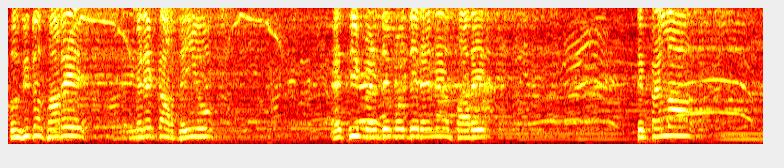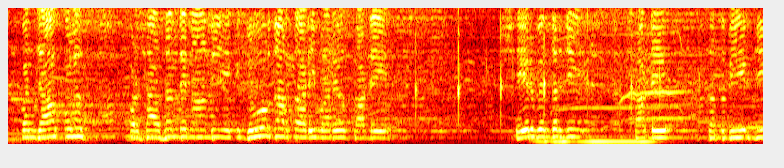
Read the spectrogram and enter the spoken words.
ਤੁਸੀਂ ਤਾਂ ਸਾਰੇ ਮੇਰੇ ਘਰ ਦੇ ਹੀ ਹੋ। ਇੱਥੇ ਹੀ ਮਿਲਦੇ ਮਿਲਦੇ ਰਹਿੰਦੇ ਆ ਸਾਰੇ। ਤੇ ਪਹਿਲਾਂ ਪੰਜਾਬ ਪੁਲਿਸ ਪ੍ਰਸ਼ਾਸਨ ਦੇ ਨਾਂ ਦੀ ਇੱਕ ਜ਼ੋਰਦਾਰ ਤਾੜੀ ਮਾਰਿਓ ਸਾਡੇ ਸ਼ੇਰਵਿੰਦਰ ਜੀ, ਸਾਡੇ ਸਤਵੀਰ ਜੀ,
